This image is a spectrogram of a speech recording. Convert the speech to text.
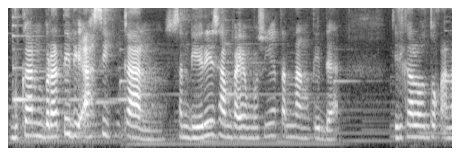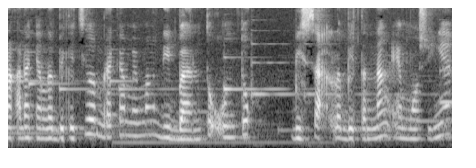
Bukan berarti diasingkan sendiri sampai emosinya tenang tidak. Jadi kalau untuk anak-anak yang lebih kecil mereka memang dibantu untuk bisa lebih tenang emosinya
